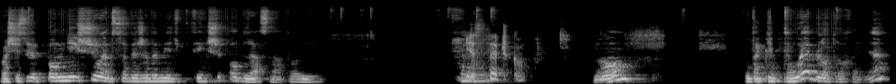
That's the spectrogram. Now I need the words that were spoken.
właśnie sobie pomniejszyłem sobie, żeby mieć większy odraz na to. I, Miasteczko. no, to takie pueblo trochę, nie?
